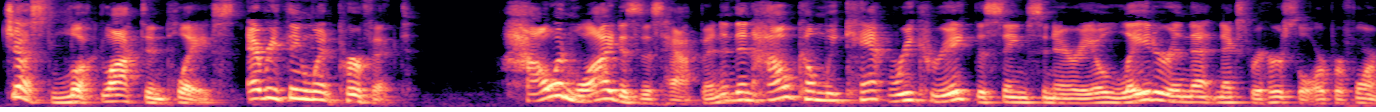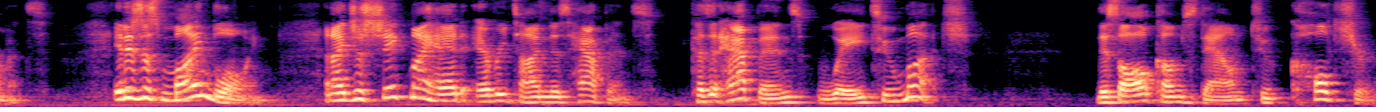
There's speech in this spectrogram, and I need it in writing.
just looked locked in place? Everything went perfect. How and why does this happen? And then how come we can't recreate the same scenario later in that next rehearsal or performance? It is just mind blowing. And I just shake my head every time this happens because it happens way too much. This all comes down to culture.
